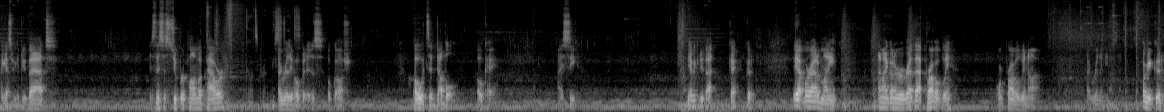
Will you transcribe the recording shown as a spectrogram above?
I guess we could do that. Is this a super Pom of power? Gods grant me I really hope it is. Oh gosh. Oh, it's a double. Okay. I see. Yeah, we can do that. Okay, good. Yeah, we're out of money. Am I going to regret that? Probably. Or probably not. I really need to. Okay, good.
